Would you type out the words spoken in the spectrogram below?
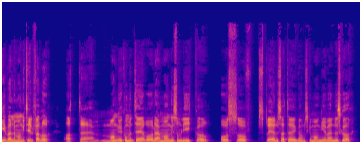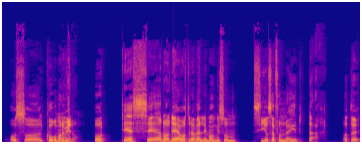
i veldig mange tilfeller. At eh, mange kommenterer, det er mange som liker, og så sprer det seg til ganske mange mennesker, og så kårer man en vinner. Og det jeg ser, da, det er jo at det er veldig mange som sier seg fornøyd der. At eh,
